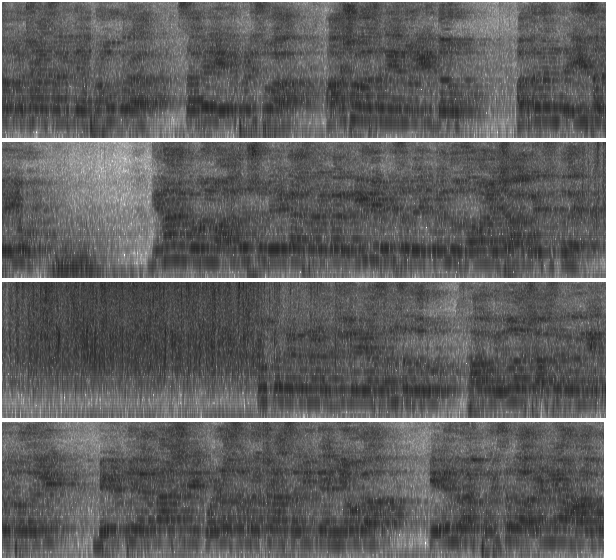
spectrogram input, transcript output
ಸಂರಕ್ಷಣಾ ಸಮಿತಿಯ ಪ್ರಮುಖರ ಸಭೆ ಏರ್ಪಡಿಸುವ ಆಶ್ವಾಸನೆಯನ್ನು ನೀಡಿದ್ದರು. ಅದರಂತೆ ಈ ಸಭೆಯು ದಿನಾಂಕವನ್ನು ಆದಷ್ಟು ಬೇಗ ಸರ್ಕಾರ ಬೆಳೆಸಬೇಕು ಎಂದು ಸಮಾವೇಶ ಆಗ್ರಹಿಸುತ್ತದೆ. ಉತ್ತರ ಕನ್ನಡ ಜಿಲ್ಲೆಯ ಸಂಸದರು ಹಾಗೂ ಎಲ್ಲ ಶಾಸಕರ ನೇತೃತ್ವದಲ್ಲಿ ಬೇಟಿ ಅಗ್ನಾಶಿನಿ ಕೊಳ್ಳ ಸಂರಕ್ಷಣಾ ಸಮಿತಿಯ ನಿಯೋಗ ಕೇಂದ್ರ ಪರಿಸರ ಅರಣ್ಯ ಹಾಗೂ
